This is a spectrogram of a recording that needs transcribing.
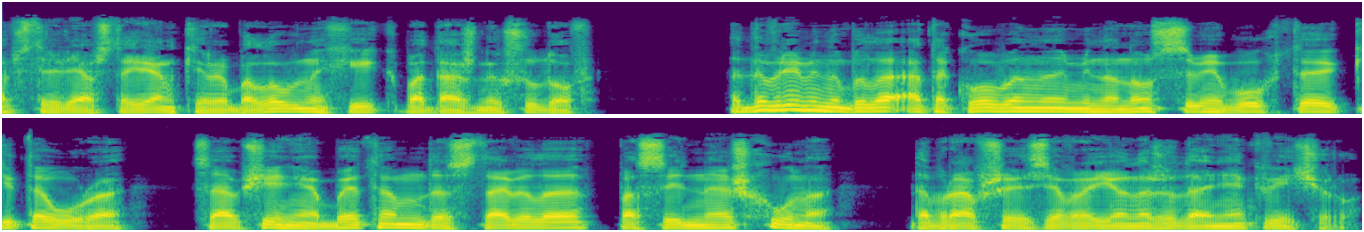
обстреляв стоянки рыболовных и капотажных судов. Одновременно была атакована миноносцами бухта Китаура. Сообщение об этом доставила посыльная шхуна, добравшаяся в район ожидания к вечеру.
